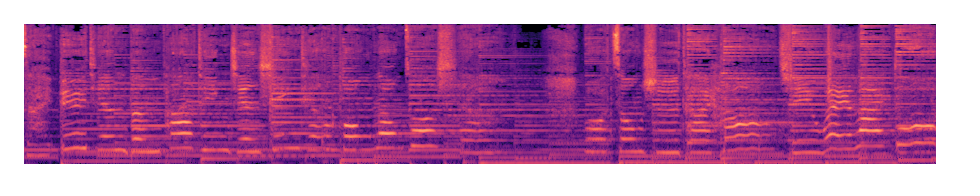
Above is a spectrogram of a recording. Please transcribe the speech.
在雨天奔跑，听见心跳轰隆作响。我总是太好奇未来多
